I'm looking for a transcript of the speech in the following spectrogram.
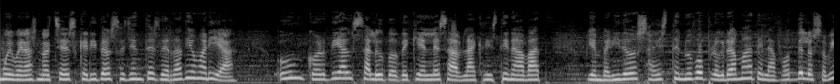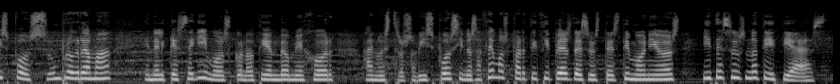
Muy buenas noches, queridos oyentes de Radio María. Un cordial saludo de quien les habla, Cristina Abad. Bienvenidos a este nuevo programa de La Voz de los Obispos, un programa en el que seguimos conociendo mejor a nuestros obispos y nos hacemos partícipes de sus testimonios y de sus noticias.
